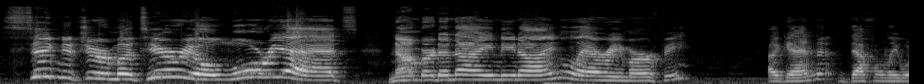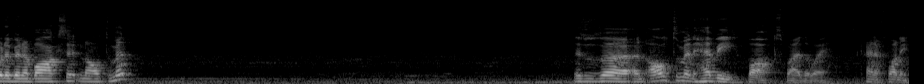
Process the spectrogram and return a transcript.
signature material laureates, number to 99, Larry Murphy. Again, definitely would have been a box hit in Ultimate. This was a, an Ultimate Heavy box, by the way. Kind of funny.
